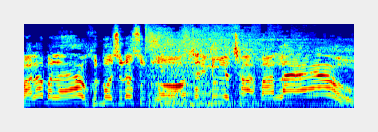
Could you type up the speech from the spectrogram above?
มาแล้วมาแล้ว คุณพลชนะสุดหล่อท่านอินุยะฉะมาแล้ว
